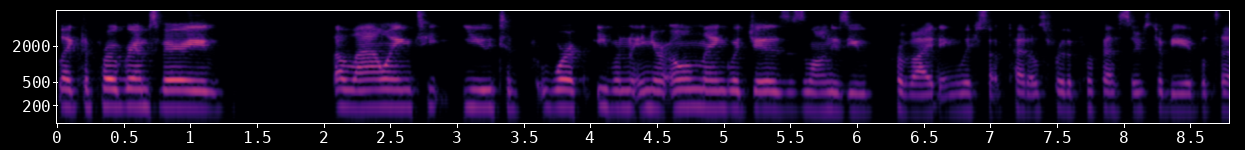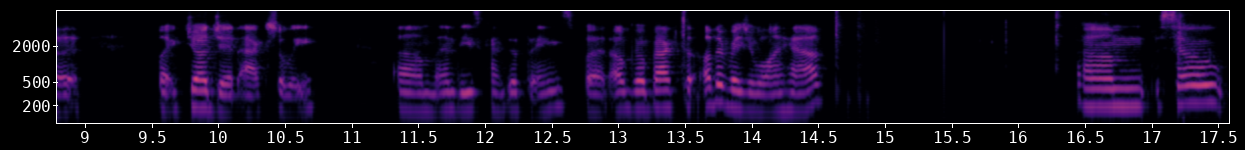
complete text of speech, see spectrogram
like the program's very allowing to you to work even in your own languages as long as you provide English subtitles for the professors to be able to like judge it actually um, and these kinds of things. But I'll go back to other visual I have. Um, so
